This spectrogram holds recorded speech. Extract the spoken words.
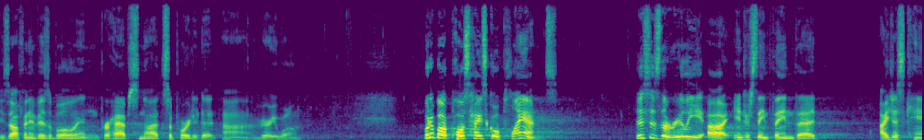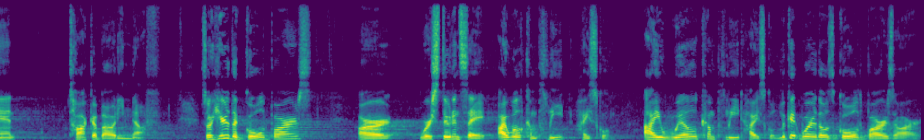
is often invisible and perhaps not supported uh, very well. What about post-high school plans? This is the really uh, interesting thing that I just can't talk about enough. So here the gold bars are where students say, I will complete high school. I will complete high school. Look at where those gold bars are.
